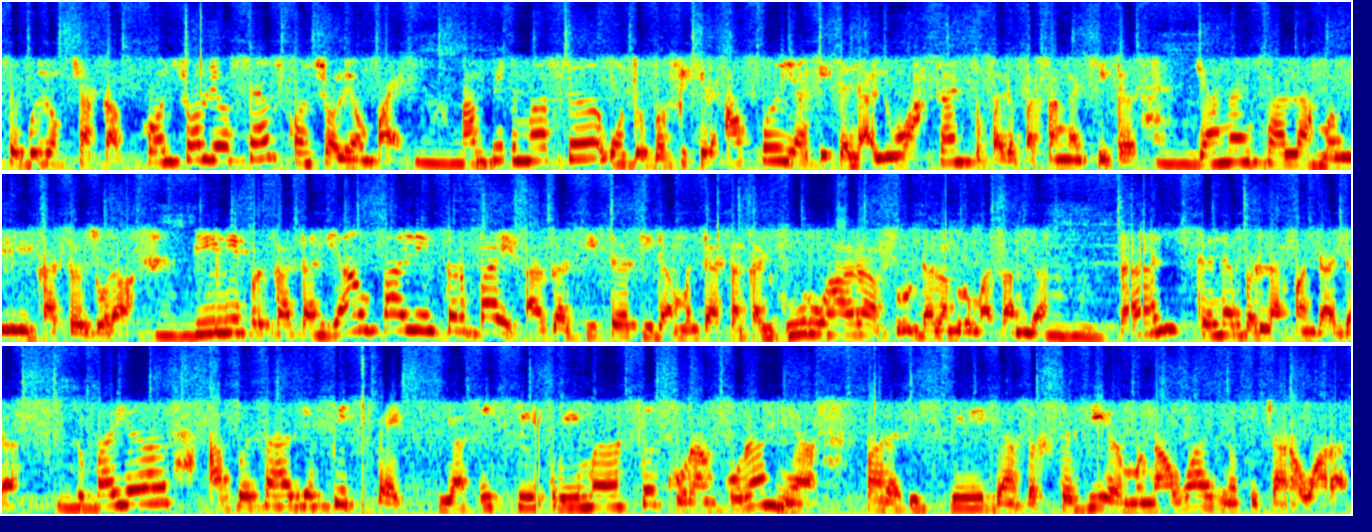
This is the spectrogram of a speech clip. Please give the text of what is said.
sebelum cakap. Control yourself, control your mind. Hmm. Ambil masa untuk berfikir apa yang kita nak luahkan kepada pasangan kita. Hmm. Jangan salah memilih kata Zura. Hmm. Pilih perkataan yang paling terbaik agar kita tidak mendatangkan huru hara hmm. dalam rumah tangga. Hmm. Dan kena berlapang dada. Hmm. Supaya apa sahaja feedback yang isteri terima sekurang-kurangnya para isteri dah bersedia mengawalnya secara waras.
